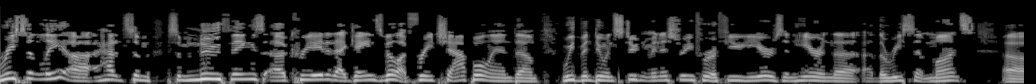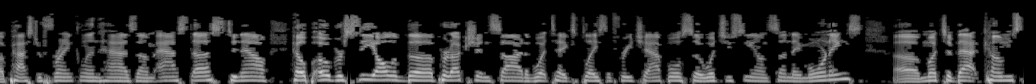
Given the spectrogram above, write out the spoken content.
recently uh, had some some new things uh, created at Gainesville at Free Chapel, and um, we've been doing student ministry for a few years. And here in the uh, the recent months, uh, Pastor Franklin has um, asked us to now help oversee all the production side of what takes place at Free Chapel. So what you see on Sunday mornings, uh, much of that comes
